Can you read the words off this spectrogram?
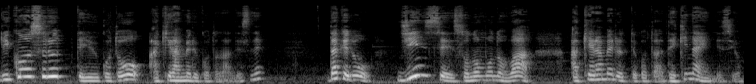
離婚するっていうことを諦めることなんですね。だけど人生そのものは諦めるってことはできないんですよ。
